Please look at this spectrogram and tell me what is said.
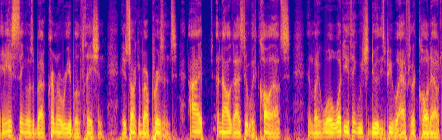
and his thing was about criminal rehabilitation. He was talking about prisons. I analogized it with call-outs and like, well, what do you think we should do with these people after they're called out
